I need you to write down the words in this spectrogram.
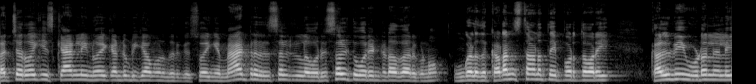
லட்ச ரூபாய்க்கு ஸ்கேன்லையும் நோய் கண்டுபிடிக்காமல் இருந்திருக்கு. ஸோ இங்கே மேட்ரு ரிசல்ட்டில் ஒரு ரிசல்ட் ஓரியன்டாக தான் இருக்கணும். உங்களது கடன் ஸ்தானத்தை பொறுத்தவரை கல்வி உடல்நிலை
